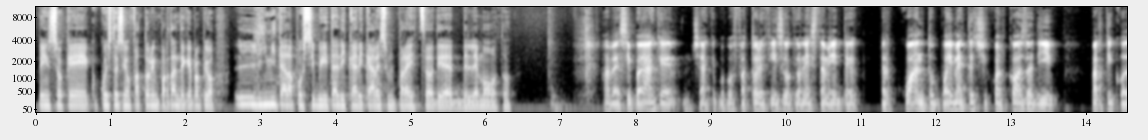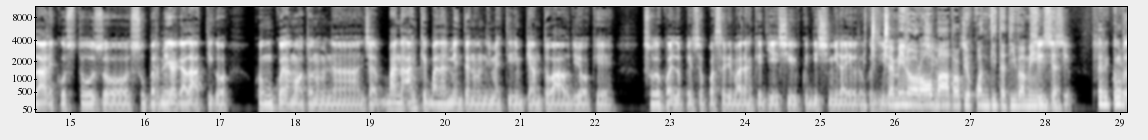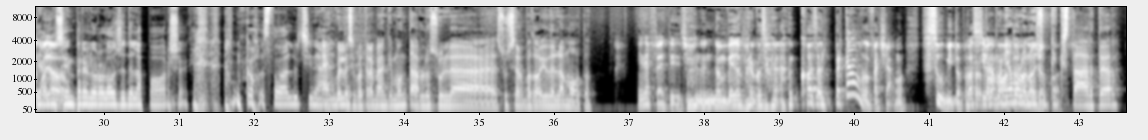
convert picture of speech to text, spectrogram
penso che questo sia un fattore importante che proprio limita la possibilità di caricare sul prezzo di, delle moto. Vabbè, sì, poi anche, c'è anche proprio il fattore fisico che onestamente, per quanto puoi metterci qualcosa di particolare, costoso, super mega galattico, comunque la moto non, già, ban- anche banalmente non gli metti l'impianto audio che solo quello penso possa arrivare anche a 10-15 mila euro. Così, c'è meno roba proprio quantitativamente. Sì, sì, sì. Ricordiamo quello... sempre l'orologio della Porsche che ha un costo allucinante. Eh, quello si potrebbe anche montarlo sul, sul serbatoio della moto. In effetti, non vedo per cosa, cosa, Perché non lo facciamo? Subito, prossima Proponiamolo noi su Kickstarter.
